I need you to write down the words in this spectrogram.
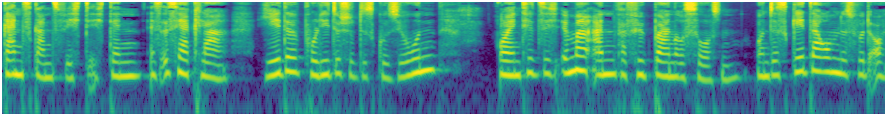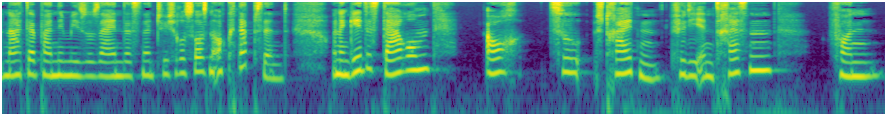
ganz, ganz wichtig. Denn es ist ja klar, jede politische Diskussion orientiert sich immer an verfügbaren Ressourcen. Und es geht darum, das wird auch nach der Pandemie so sein, dass natürlich Ressourcen auch knapp sind. Und dann geht es darum, auch zu streiten für die Interessen von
